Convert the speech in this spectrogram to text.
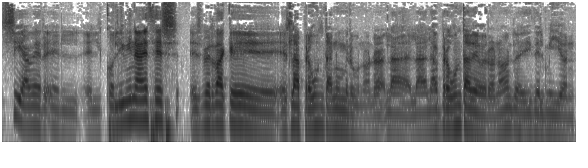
Sí, a ver, el, el a veces es verdad que es la pregunta número uno, la, la, pregunta de oro ¿no? y del millón.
